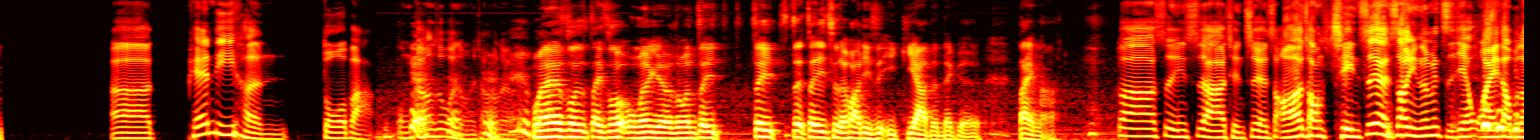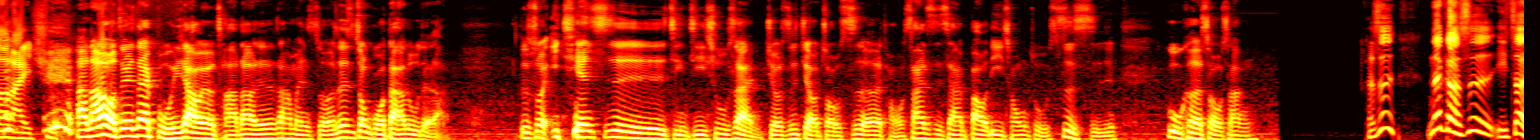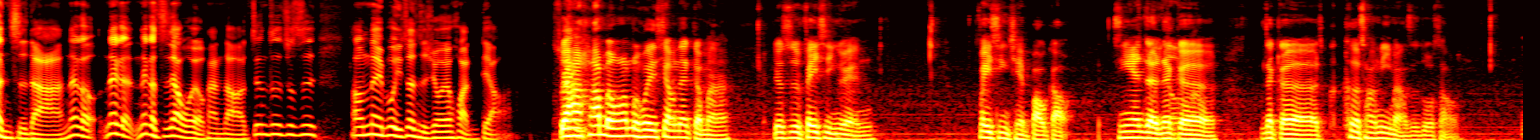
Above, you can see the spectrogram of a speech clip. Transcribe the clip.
呃，偏离很多吧？我们刚刚是为什么讲到那个？我在说在说我们有我们这一这一这这一次的话题是 IKEA 的那个代码，对啊，四零四啊，请支援收哦，从请支援收银那边直接歪到不知道哪里去。啊，然后我这边再补一下，我有查到，就是他们说这是中国大陆的啦，就是说一千是紧急疏散，九十九走失儿童，三十三暴力冲突，四十顾客受伤。可是那个是一阵子的啊，那个那个那个资料我有看到，这这就是他们内部一阵子就会换掉啊。所以他他们他们会像那个吗？就是飞行员飞行前报告今天的那个那个客舱密码是多少？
